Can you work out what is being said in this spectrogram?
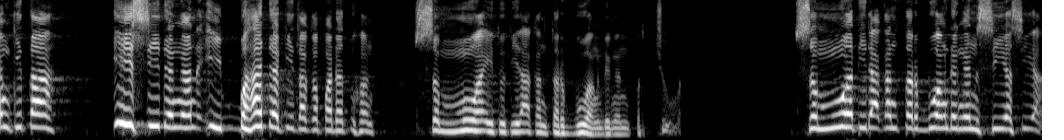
yang kita isi dengan ibadah kita kepada Tuhan, semua itu tidak akan terbuang dengan percuma. Semua tidak akan terbuang dengan sia-sia.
